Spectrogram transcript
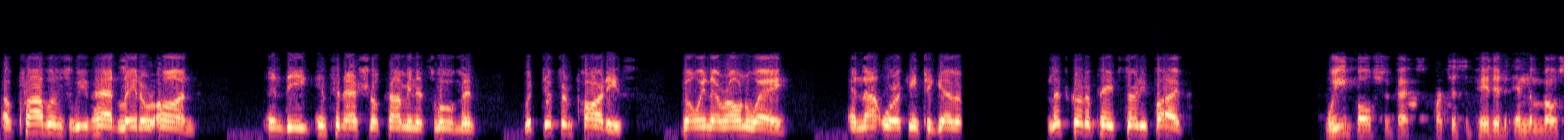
of problems we've had later on in the international communist movement with different parties going their own way and not working together. Let's go to page 35. We Bolsheviks participated in the most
